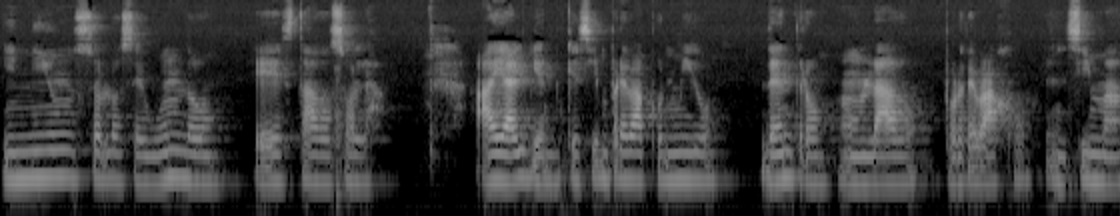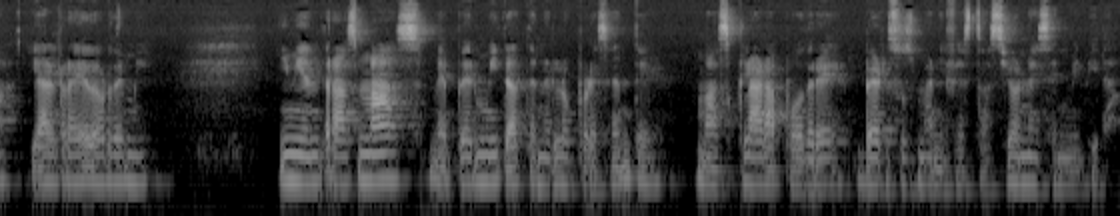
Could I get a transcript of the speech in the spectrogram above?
y ni un solo segundo he estado sola. Hay alguien que siempre va conmigo, dentro, a un lado, por debajo, encima y alrededor de mí y mientras más me permita tenerlo presente, más clara podré ver sus manifestaciones en mi vida.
